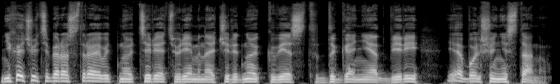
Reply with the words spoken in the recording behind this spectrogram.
Не хочу тебя расстраивать, но терять время на очередной квест «Догони, отбери» я больше не стану».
